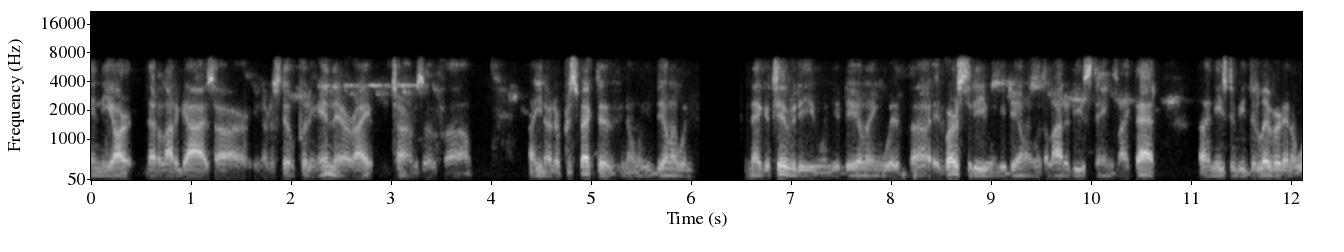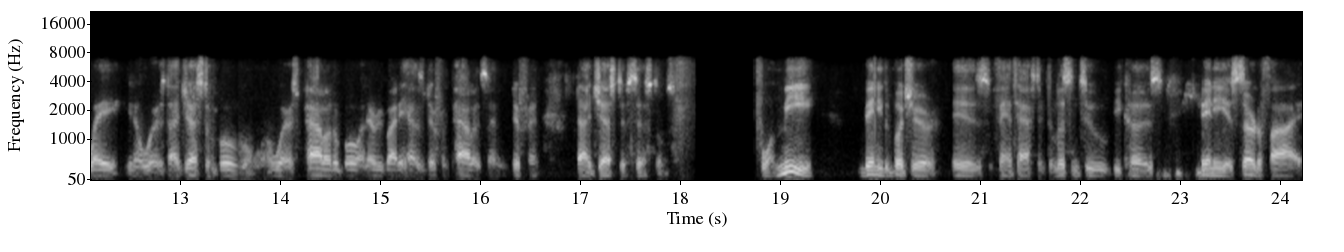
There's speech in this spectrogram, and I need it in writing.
in the art that a lot of guys are, you know, they're still putting in there, right? In terms of, um, uh, you know, their perspective, you know, when you're dealing with negativity, when you're dealing with uh, adversity, when you're dealing with a lot of these things like that, uh, it needs to be delivered in a way, you know, where it's digestible, where it's palatable, and everybody has different palates and different digestive systems. For me, Benny the Butcher is fantastic to listen to because Benny is certified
